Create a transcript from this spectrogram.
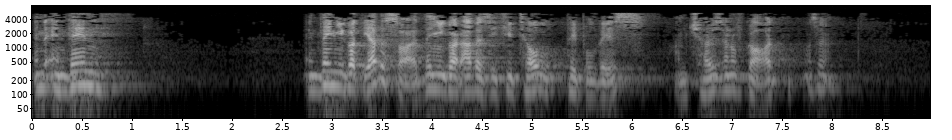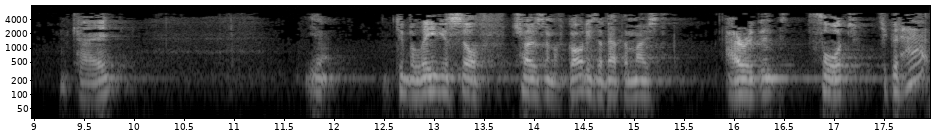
And, and then, and then you got the other side. Then you got others. If you tell people this, I'm chosen of God. Okay. Yeah. To believe yourself chosen of God is about the most arrogant thought you could have.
